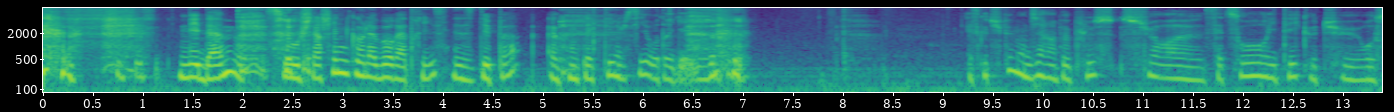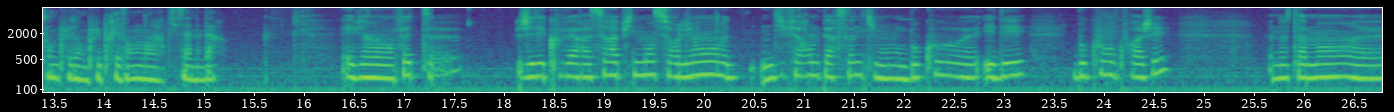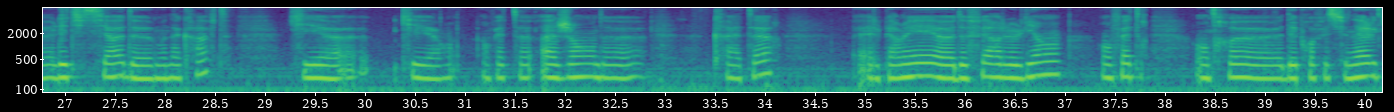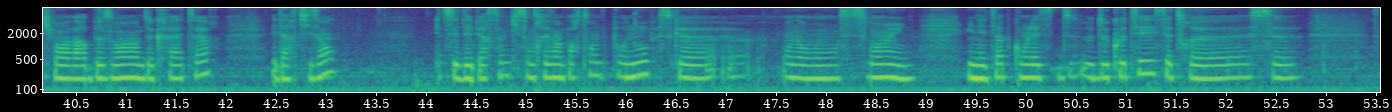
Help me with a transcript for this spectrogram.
mesdames, si vous cherchez une collaboratrice, n'hésitez pas à contacter Lucie Rodriguez. Est-ce que tu peux m'en dire un peu plus sur euh, cette sororité que tu ressens de plus en plus présente dans l'artisanat d'art? Eh bien, en fait, euh, j'ai découvert assez rapidement sur Lyon différentes personnes qui m'ont beaucoup aidé, beaucoup encouragé, notamment Laetitia de Monacraft, qui est, qui est en fait agent de créateur. Elle permet de faire le lien en fait entre des professionnels qui vont avoir besoin de créateurs et d'artisans c'est des personnes qui sont très importantes pour nous parce que euh, c'est souvent une, une étape qu'on laisse de, côté. Cette, euh,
